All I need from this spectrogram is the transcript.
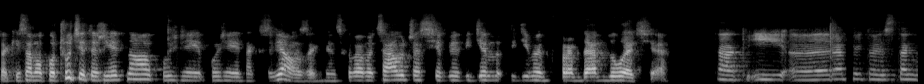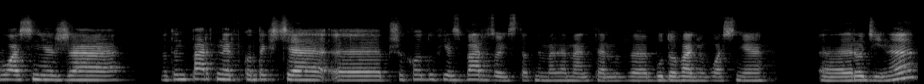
takie samopoczucie też jedno, później, później jednak związek, więc chyba my cały czas siebie widzimy, widzimy prawda, w duecie. Tak, i e, raczej to jest tak właśnie, że no ten partner w kontekście e, przychodów jest bardzo istotnym elementem w budowaniu właśnie e, rodziny.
